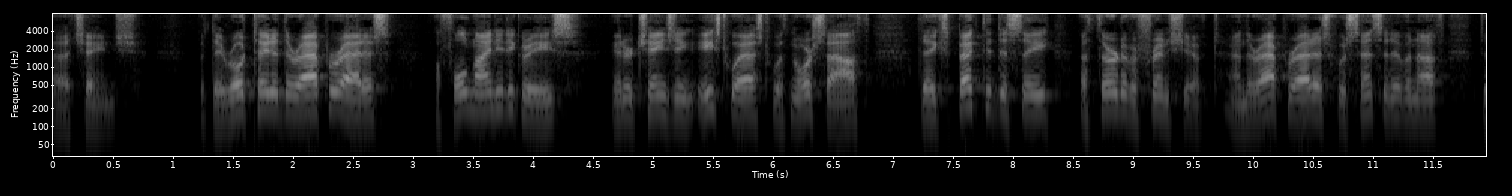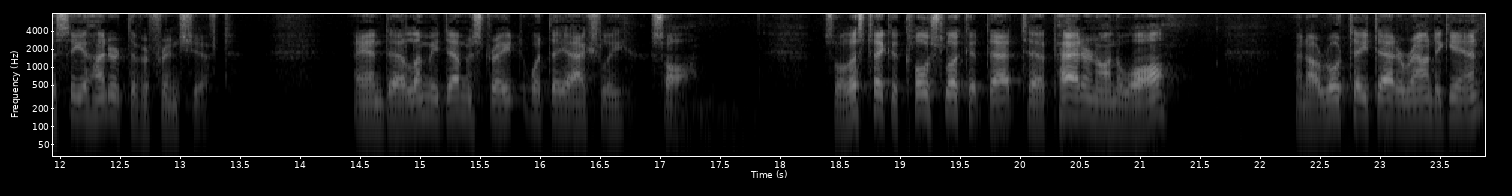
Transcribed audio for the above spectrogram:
uh, change. But they rotated their apparatus a full 90 degrees, interchanging east west with north south. They expected to see a third of a fringe shift, and their apparatus was sensitive enough to see a hundredth of a fringe shift. And uh, let me demonstrate what they actually saw. So let's take a close look at that uh, pattern on the wall, and I'll rotate that around again.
